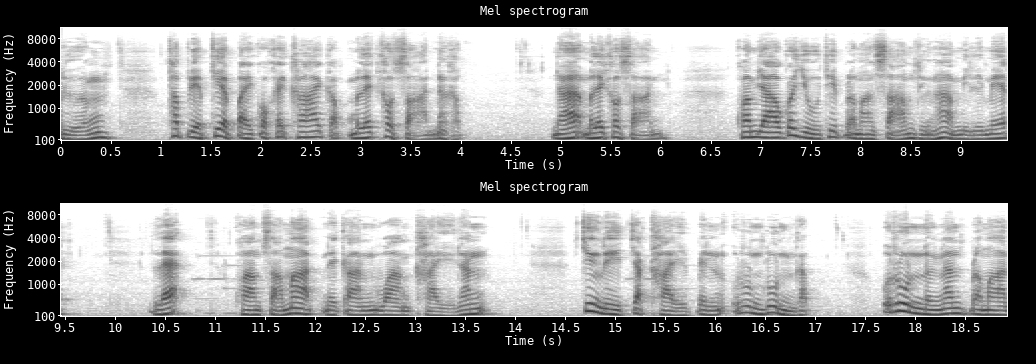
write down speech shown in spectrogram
หลืองๆ ถ้าเปรียบเทียบไปก็คล้าย ๆ กับเมล็ดข้าวสารนะครับนะฮะเมล็ดข้าวสาร ความยาวก็อยู่ที่ประมาณ 3-5มิลลิเมตรและความสามารถในการวางไข่นั้น จิ้งหรีดจะไข่เป็นรุ่นๆครับ รุ่นหนึ่งนั้นประมาณ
